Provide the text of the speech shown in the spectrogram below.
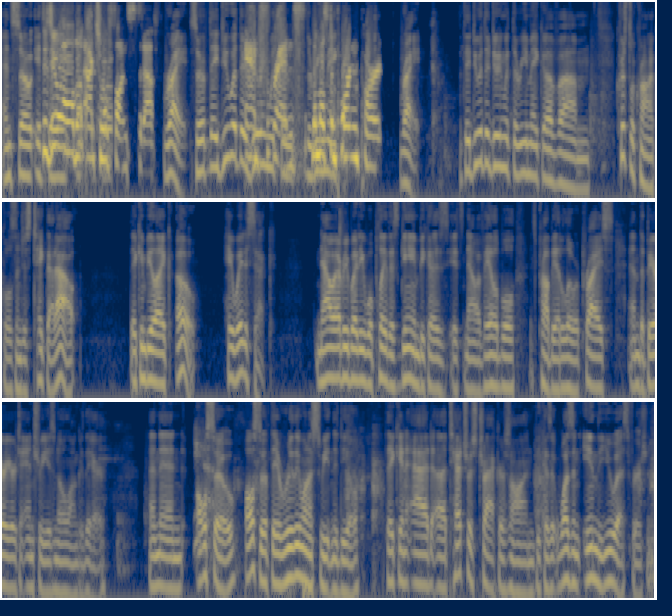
And so if To they, do all the actual fun stuff. right, so if they do what they're and doing friends. with the, The, the, most important part. right? If they do what they're doing with the remake of um, Crystal Chronicles and just take that out, they can be like, oh, hey, wait a sec. Now everybody will play this game because it's now available. It's probably at a lower price, and the barrier to entry is no longer there. And then also, also if they really want to sweeten the deal, they can add uh, Tetra's Trackers on because it wasn't in the U.S. version.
